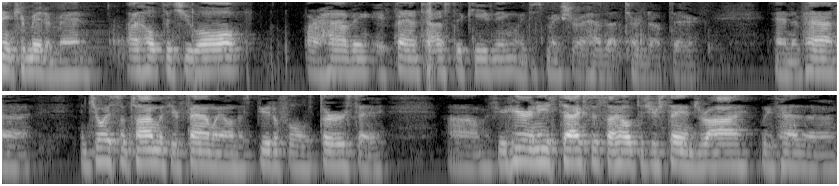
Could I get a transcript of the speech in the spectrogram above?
evening committed, man. I hope that you all are having a fantastic evening. Let me just make sure I have that turned up there. And have had uh, enjoy some time with your family on this beautiful Thursday. Um, if you're here in East Texas, I hope that you're staying dry. We've had a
